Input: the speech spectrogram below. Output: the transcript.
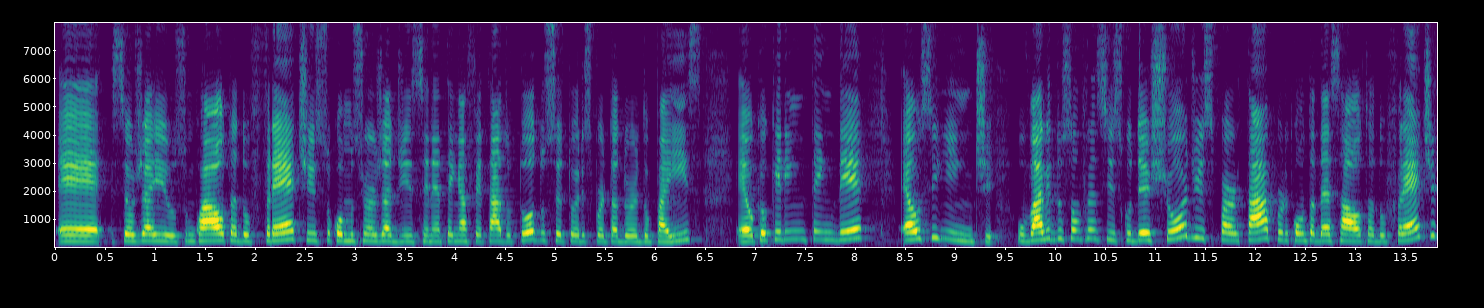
É, seu Jailson, com a alta do frete, isso, como o senhor já disse, né, tem afetado todo o setor exportador do país. É, o que eu queria entender é o seguinte: o Vale do São Francisco deixou de exportar por conta dessa alta do frete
